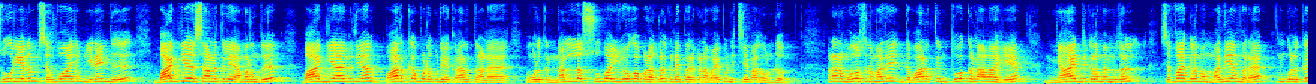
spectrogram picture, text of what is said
சூரியனும் செவ்வாயும் இணைந்து பாக்கியஸ்தானத்திலே அமர்ந்து பாக்யாதிபதியால் பார்க்கப்படக்கூடிய காரணத்தினால உங்களுக்கு நல்ல சுப யோக பலங்கள் கிடைப்பதற்கான வாய்ப்பு நிச்சயமாக உண்டு. ஆனால் நான் முதல் சொன்ன மாதிரி இந்த வாரத்தின் துவக்க நாளாகிய ஞாயிற்றுக்கிழமை முதல் செவ்வாய்க்கிழமை மதியம் வரை உங்களுக்கு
